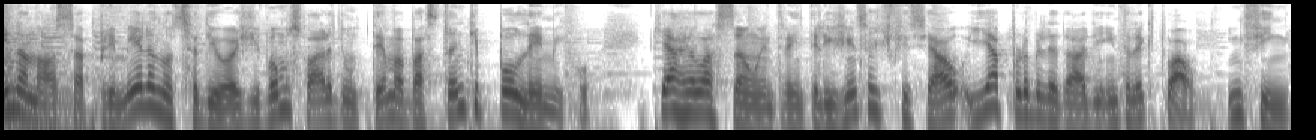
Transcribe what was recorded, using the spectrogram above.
E na nossa primeira notícia de hoje, vamos falar de um tema bastante polêmico, que é a relação entre a inteligência artificial e a propriedade intelectual. Enfim,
